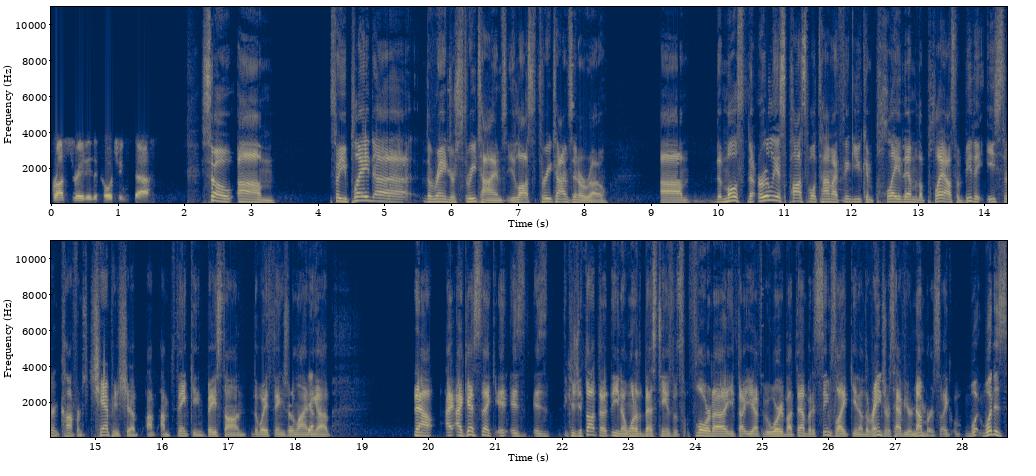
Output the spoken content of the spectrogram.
frustrating the coaching staff. So, um, so you played uh, the Rangers three times. You lost three times in a row. Um, the most, the earliest possible time I think you can play them in the playoffs would be the Eastern Conference Championship. I'm, I'm thinking based on the way things are lining yep. up. Now, I, I guess like is is because you thought that you know one of the best teams was Florida. You thought you have to be worried about them, but it seems like you know the Rangers have your numbers. Like, what what is?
